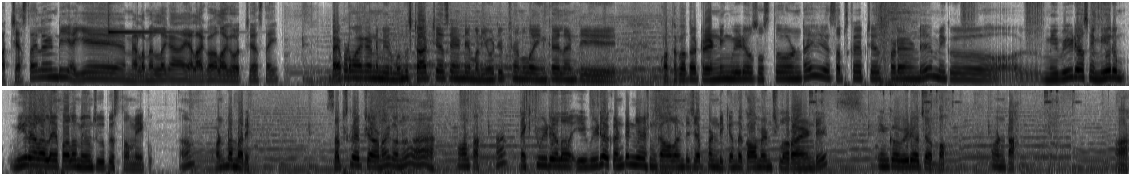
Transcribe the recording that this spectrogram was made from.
వచ్చేస్తాయిలేండి. అయ్యే మెల్లమెల్లగా ఎలాగో అలాగో వచ్చేస్తాయి. భయపడమాకండి మీరు ముందు స్టార్ట్ చేసేయండి. మన యూట్యూబ్ ఛానల్లో ఇంకా ఇలాంటి కొత్త కొత్త ట్రెండింగ్ వీడియోస్ వస్తూ ఉంటాయి. సబ్స్క్రైబ్ చేసి పడేయండి. మీకు మీ వీడియోస్ని మీరు మీరు ఎలా లేపాలో మేము చూపిస్తాం మీకు. ఉంటాం మరి. సబ్స్క్రైబ్ చేయడం కొను? ఉంటా. నెక్స్ట్ వీడియోలో ఈ వీడియో కంటిన్యూషన్ కావాలంటే చెప్పండి. కింద కామెంట్స్లో రాయండి. ఇంకో వీడియో చేద్దాం. ఉంటా. ఆ,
